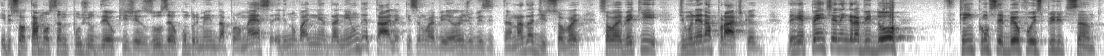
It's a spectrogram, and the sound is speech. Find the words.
ele só está mostrando para o judeu que Jesus é o cumprimento da promessa, ele não vai dar nenhum detalhe. Aqui você não vai ver anjo visitando, nada disso. Só vai, só vai ver que, de maneira prática, de repente ela engravidou, quem concebeu foi o Espírito Santo.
